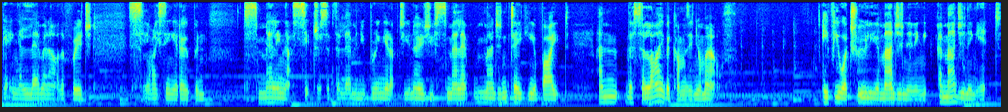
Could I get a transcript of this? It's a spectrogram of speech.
getting a lemon out of the fridge, slicing it open, smelling that citrus of the lemon. You bring it up to your nose, you smell it. Imagine taking a bite, and the saliva comes in your mouth. If you are truly imagining imagining it,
